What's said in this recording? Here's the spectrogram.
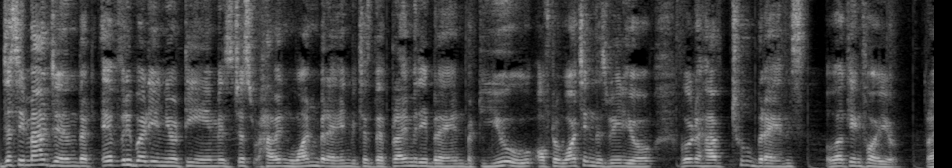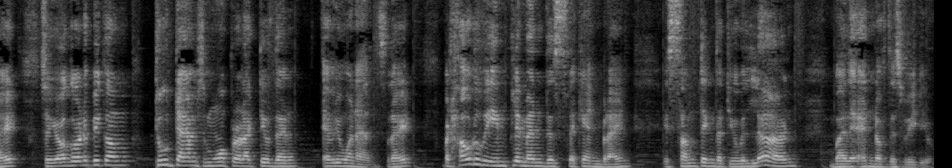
Just imagine that everybody in your team is just having one brain, which is their primary brain, but you, after watching this video, going to have two brains working for you, right? So you're going to become two times more productive than everyone else, right? But how do we implement this second brain is something that you will learn by the end of this video.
